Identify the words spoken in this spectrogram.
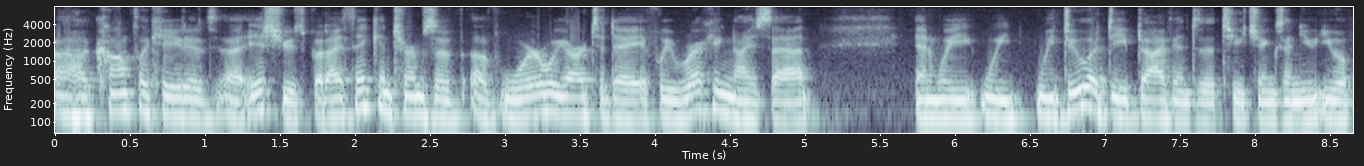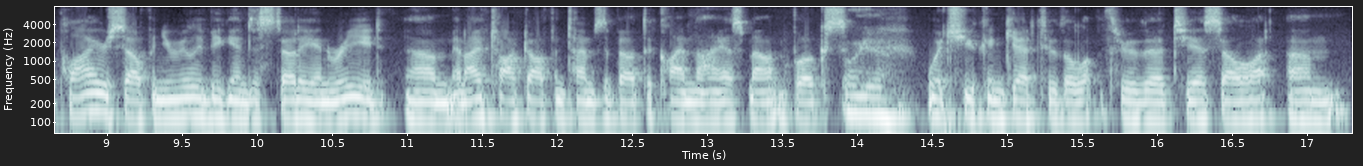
uh, complicated uh, issues. But I think in terms of, of where we are today, if we recognize that and we, we, we do a deep dive into the teachings and you, you apply yourself and you really begin to study and read. Um, and I've talked oftentimes about the Climb the Highest Mountain books, oh, yeah. which you can get through the, through the TSL um,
